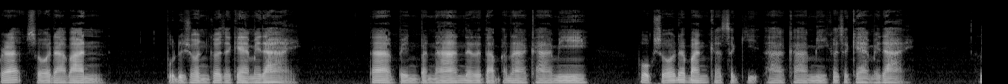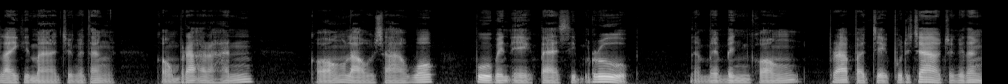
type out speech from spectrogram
พระโสดาบันปุถุชนก็จะแก้ไม่ได้ ถ้าเป็นปัญหาในระดับอนาคามี พวกโสดาบันกับสกิทาคามีก็จะแก้ไม่ได้ ไล่ขึ้นมาจนกระทั่งของพระอรหันต์ของเหล่าสาวก ผู้เป็นเอก 80 รูปนะมันเป็นของพระปัจเจกพุทธเจ้า จนกระทั่ง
